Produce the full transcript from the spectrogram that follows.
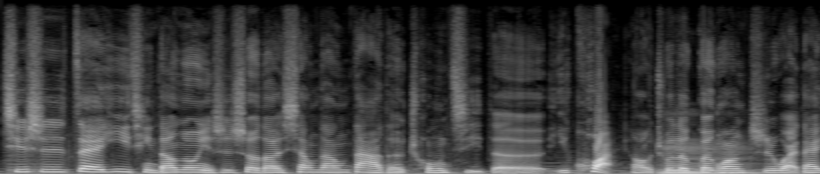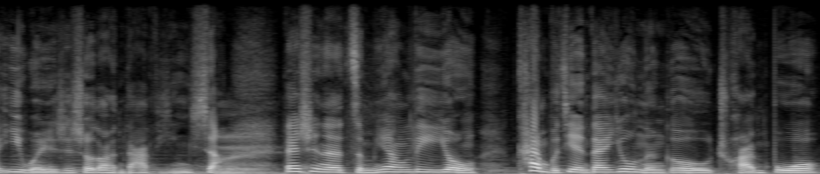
其实，在疫情当中也是受到相当大的冲击的一块哦。除了观光之外，但译文也是受到很大的影响。对，但是呢，怎么样利用看不见但又能够传播，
